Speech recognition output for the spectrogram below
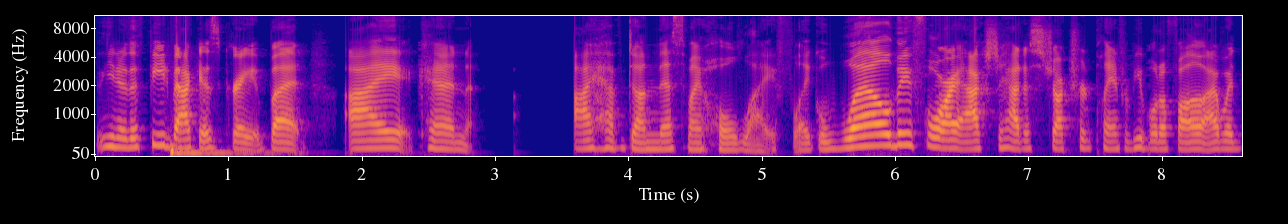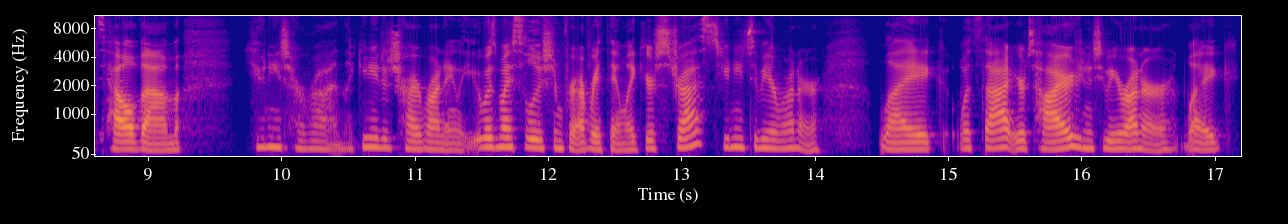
you know, the feedback is great. But I can I have done this my whole life. Like, well before I actually had a structured plan for people to follow, I would tell them, you need to run. Like, you need to try running. It was my solution for everything. Like, you're stressed, you need to be a runner. Like, what's that? You're tired, you need to be a runner. Like,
